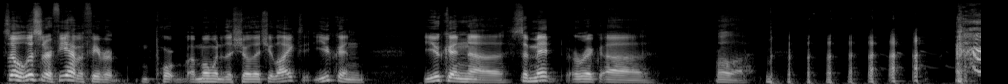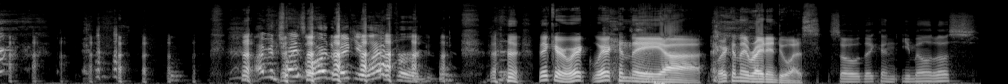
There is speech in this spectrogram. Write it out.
So, listener, if you have a favorite por- a moment of the show that you liked, you can you can uh, submit a rec- uh, well, uh, I've been trying so hard to make you laugh, Berg. Vicar, where where can they uh where can they write into us? So they can email us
